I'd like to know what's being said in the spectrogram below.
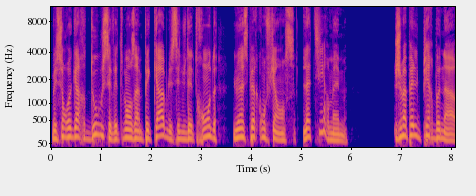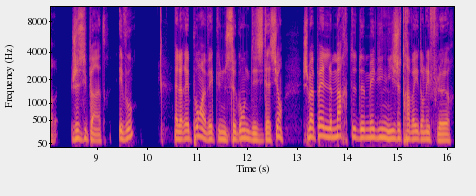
mais son regard doux, ses vêtements impeccables et ses lunettes rondes lui inspirent confiance, l'attirent même. Je m'appelle Pierre Bonnard, je suis peintre. Et vous? Elle répond avec une seconde d'hésitation. Je m'appelle Marthe de Méligny, je travaille dans les fleurs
